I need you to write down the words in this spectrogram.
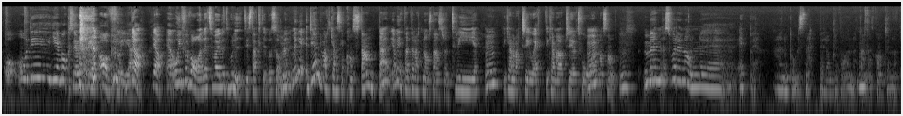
Och, och det ger mig också en del avföljare. Ja, ja. Eh, Och inför valet så var jag lite politiskt aktiv och så, men, men det, det har ändå varit ganska konstant där. Jag vet att det har varit någonstans runt tre, det kan ha varit tre och ett, det kan ha varit tre och två eller något sånt. Men så var det någon, eh, Ebbe, han är på med Snap eller om det var något annat konto eller något.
